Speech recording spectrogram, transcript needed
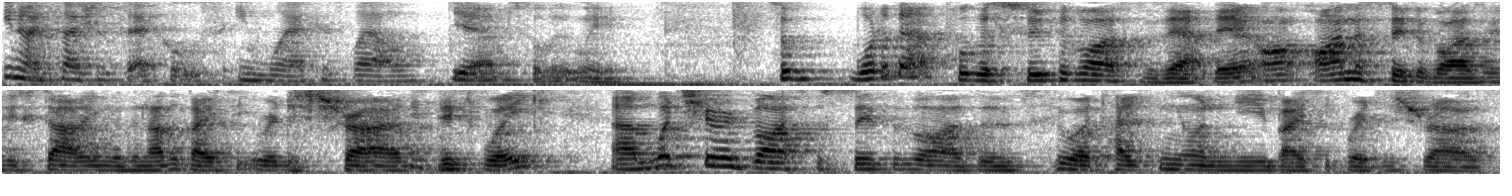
you know social circles in work as well. Yeah, absolutely. So, what about for the supervisors out there? I'm a supervisor who's starting with another basic registrar this week. Um, what's your advice for supervisors who are taking on new basic registrars?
